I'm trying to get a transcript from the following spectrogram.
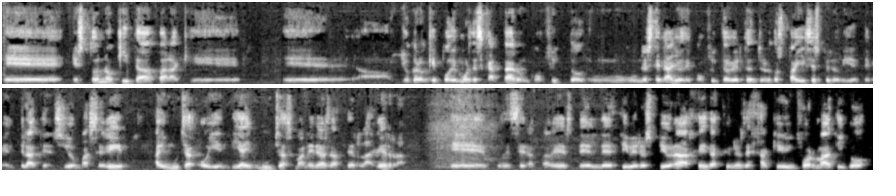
Eh, esto no quita para que eh, yo creo que podemos descartar un conflicto, un, escenario de conflicto abierto entre los dos países, pero evidentemente la tensión va a seguir. Hay mucha, hoy en día hay muchas maneras de hacer la guerra. Eh, puede ser a través del ciberespionaje, de acciones de hackeo informático,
